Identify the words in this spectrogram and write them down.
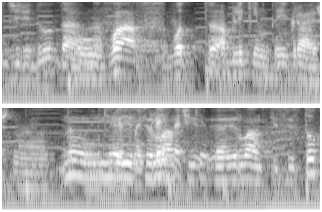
Диджериду, да. У, нас... вас вот Обликим ты играешь на Ну, у меня есть ирландский, да? ирландский свисток.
